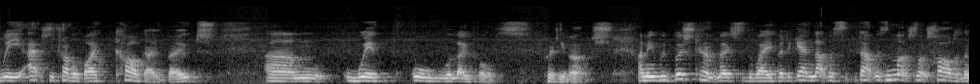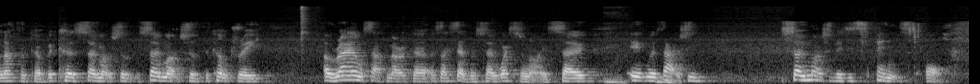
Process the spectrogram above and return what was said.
we actually travelled by cargo boat um, with all the locals, pretty much. I mean, we bush camped most of the way, but again, that was that was much much harder than Africa because so much of so much of the country around South America, as I said, was so westernised. So mm. it was actually so much of it is fenced off.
